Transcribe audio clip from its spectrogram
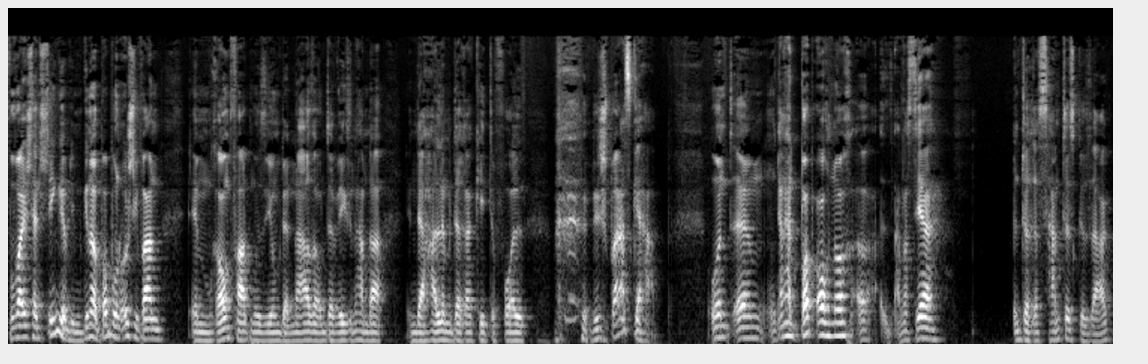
wo war ich denn stehen geblieben? Genau, Bob und Uschi waren im Raumfahrtmuseum der NASA unterwegs und haben da in der Halle mit der Rakete voll den Spaß gehabt. Und ähm, dann hat Bob auch noch äh, was sehr Interessantes gesagt.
